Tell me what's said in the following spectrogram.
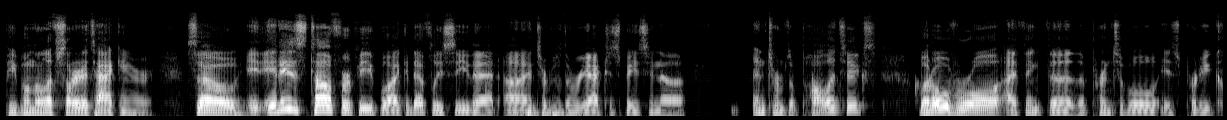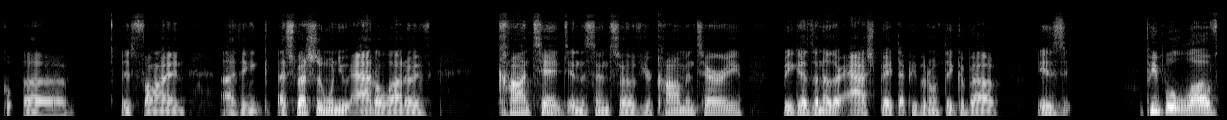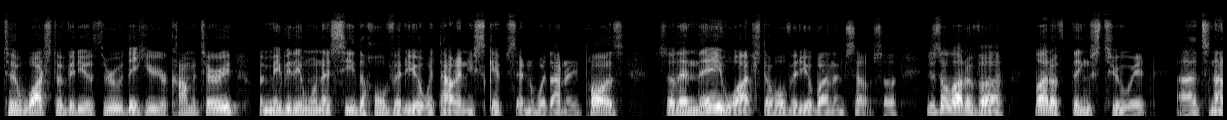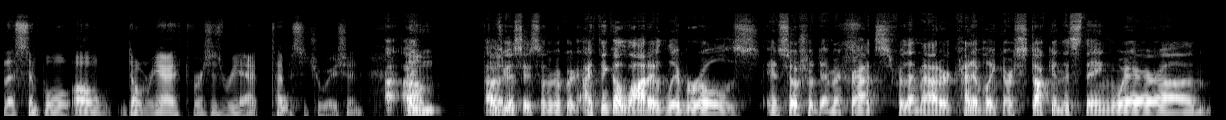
People on the left started attacking her. So it, it is tough for people. I could definitely see that uh, in terms of the reaction space in uh in terms of politics. But overall, I think the the principle is pretty uh is fine. I think especially when you add a lot of content in the sense of your commentary because another aspect that people don't think about is people love to watch the video through they hear your commentary but maybe they want to see the whole video without any skips and without any pause so then they watch the whole video by themselves so there's a lot of uh, a lot of things to it uh, it's not a simple oh don't react versus react type of situation. I, um, I was going to say something real quick. I think a lot of liberals and social democrats, for that matter, kind of like are stuck in this thing where um,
